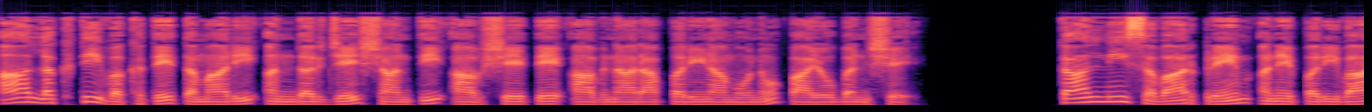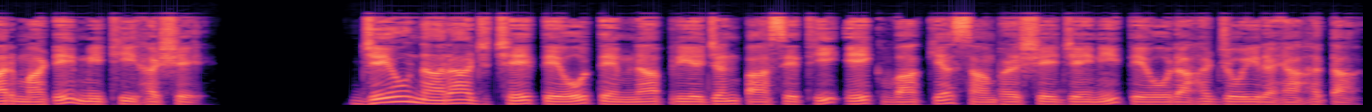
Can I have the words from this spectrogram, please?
આ લખતી વખતે તમારી અંદર જે શાંતિ આવશે તે આવનારા પરિણામોનો પાયો બનશે. કાલની સવાર પ્રેમ અને પરિવાર માટે મીઠી હશે. જેઓ નારાજ છે તેઓ તેમના પ્રિયજન પાસેથી એક વાક્ય સાંભળશે જેની તેઓ રાહ જોઈ રહ્યા હતા.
